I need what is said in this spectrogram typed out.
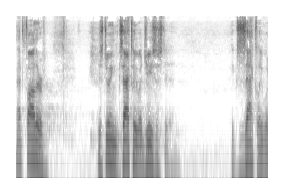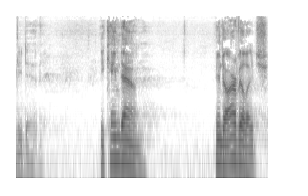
that father is doing exactly what Jesus did. Exactly what he did. He came down into our village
